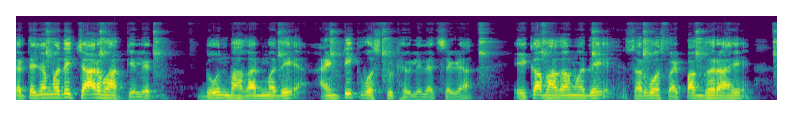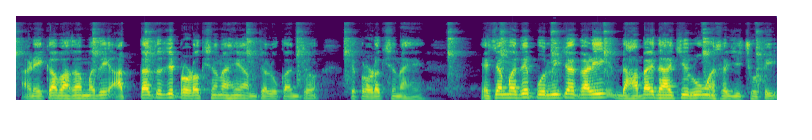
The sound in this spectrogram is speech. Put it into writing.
तर त्याच्यामध्ये चार भाग केलेत. दोन भागांमध्ये अँटिक वस्तू ठेवलेल्या आहेत सगळ्या. एका भागामध्ये सर्व स्वयंपाकघर आहे आणि एका भागामध्ये आत्ताचं जे प्रोडक्शन आहे आमच्या लोकांचं ते प्रोडक्शन आहे. याच्यामध्ये पूर्वीच्या काळी दहा बाय दहाची रूम असायची छोटी.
